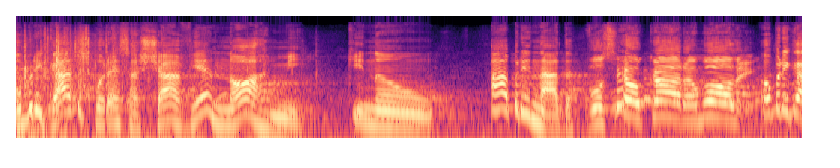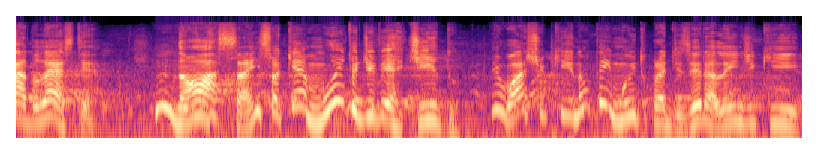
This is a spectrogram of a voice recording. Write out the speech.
Obrigado por essa chave enorme que não abre nada. Você é o cara, Molly. Obrigado, Lester. Nossa, isso aqui é muito divertido. Eu acho que não tem muito pra dizer além de que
